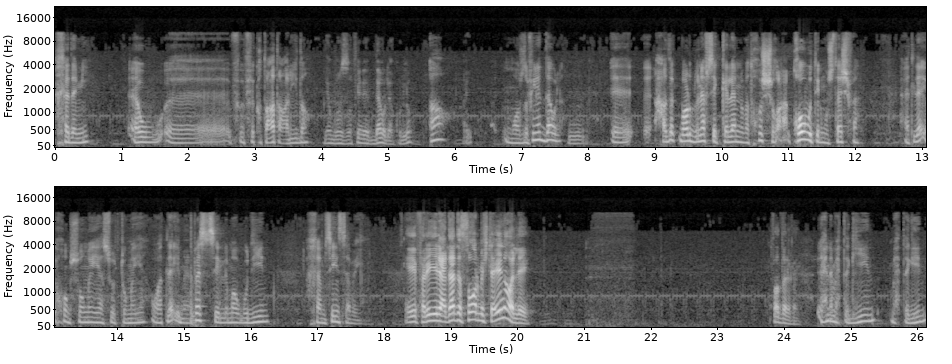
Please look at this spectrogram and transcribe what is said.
خدمي. أو آه، في في قطاعات عريضة. موظفين الدولة كلهم. آه أيوة. موظفين الدولة. مم. آه، حضرتك برضو نفس الكلام لما تخش قوة المستشفى هتلاقي 500 600 وهتلاقي تمام. بس اللي موجودين 50 70 إيه فريق الإعداد الصور مش لاقينا ولا إيه؟ اتفضل يا فندم. إحنا محتاجين محتاجين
